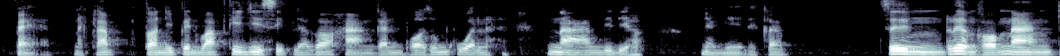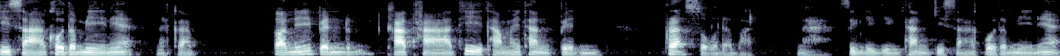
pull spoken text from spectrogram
8นะครับตอนนี้เป็นวรรคที่ 20 แล้วก็ห่างกันพอสมควรนานทีเดียวอย่างนี้นะครับ ซึ่งเรื่องของนางกีสาโคตมีเนี่ยนะครับ ตอนนี้เป็นคาถาที่ทำให้ท่านเป็นพระโสดาบันนะซึ่งจริงๆท่านกีสาโคตมีเนี่ย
